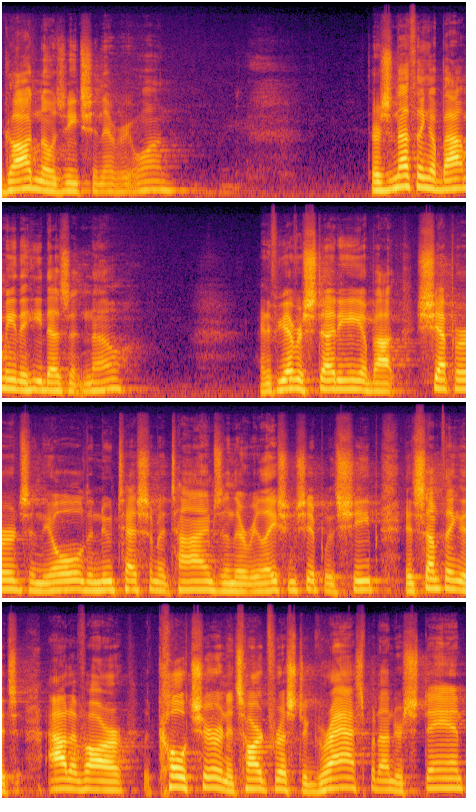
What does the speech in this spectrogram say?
God knows each and every one. There's nothing about me that he doesn't know. And if you ever study about shepherds in the Old and New Testament times and their relationship with sheep, it's something that's out of our culture and it's hard for us to grasp and understand.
